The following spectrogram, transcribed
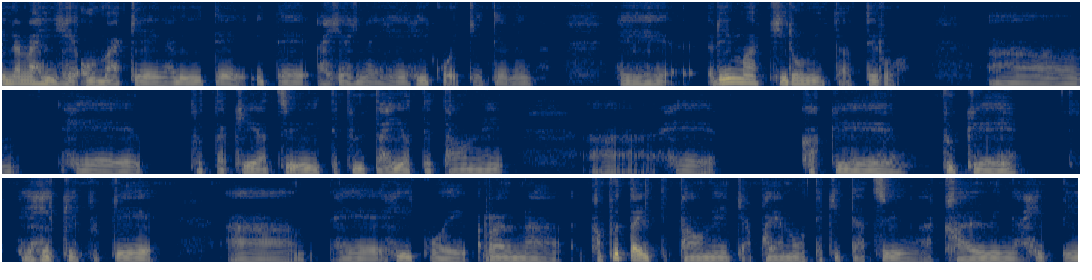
Inanahi he omake engari i te, i te ahiahi nei he hikoi kei tēnei mea. He rima kiromita te roa. Um, he puta kē atu i te pūtahi o te taone, uh, he kake puke he hekepuke, ā, he hīkoi rauna ka puta i te taone kia pai anō te kite atu i ngā kau, i ngā hipi,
